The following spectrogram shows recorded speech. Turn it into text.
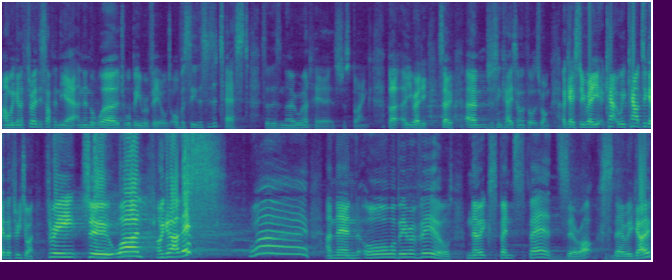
and we're going to throw this up in the air, and then the word will be revealed. Obviously, this is a test, so there's no word here, it's just blank. But are you ready? So, um, just in case someone thought it was wrong. Okay, so you ready? We count together three, two, one. Three, two, one, and we get out this. Way! And then all will be revealed. No expense spared, Xerox. There we go.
